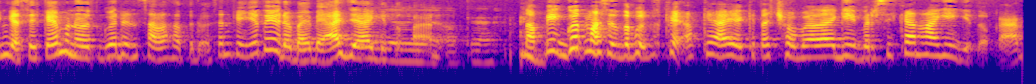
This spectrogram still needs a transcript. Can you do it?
enggak sih kayak menurut gue dan salah satu dosen kayaknya tuh ya udah bye-bye aja gitu kan. Tapi gue masih tetap kayak oke ayo kita coba lagi bersihkan lagi gitu kan.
